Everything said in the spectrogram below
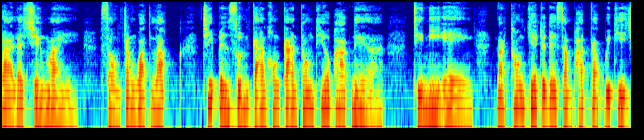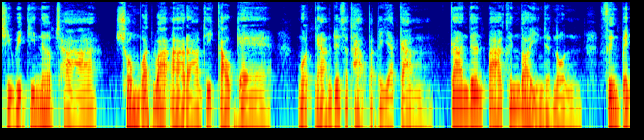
รายและเชียงใหม่สองจังหวัดหลัก ที่เป็นศูนย์กลางของการท่องเที่ยวภาคเหนือ ที่นี้เองนักท่องเที่ยวจะได้สัมผัสกับวิถีชีวิตที่เนิบช้า ชมวัดวาอารามที่เก่าแก่ งดงามด้วยสถาปัตยกรรม การเดินป่าขึ้นดอยอินทนนท์ซึ่งเป็น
